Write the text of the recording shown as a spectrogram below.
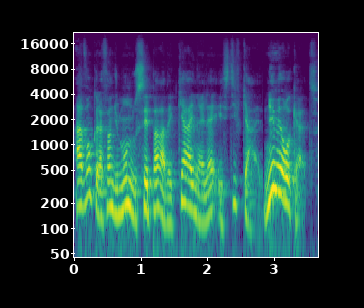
avant que la fin du monde nous sépare avec Karen Knightley et Steve Carell. Numéro 4.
